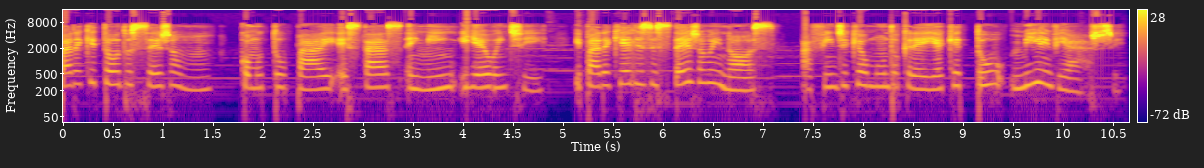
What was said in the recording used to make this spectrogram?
para que todos sejam um, como tu, Pai, estás em mim e eu em ti, e para que eles estejam em nós, a fim de que o mundo creia que tu me enviaste.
